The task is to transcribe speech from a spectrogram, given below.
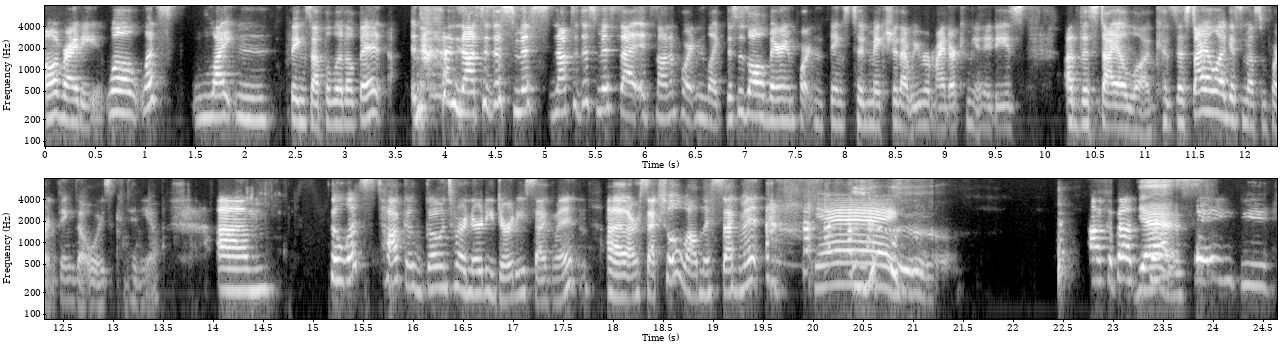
alrighty. Well let's lighten things up a little bit. Not to dismiss not to dismiss that it's not important. Like this is all very important things to make sure that we remind our communities of this dialogue because this dialogue is the most important thing to always continue. Um so let's talk go into our nerdy dirty segment uh, our sexual wellness segment yay talk about Yes. baby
